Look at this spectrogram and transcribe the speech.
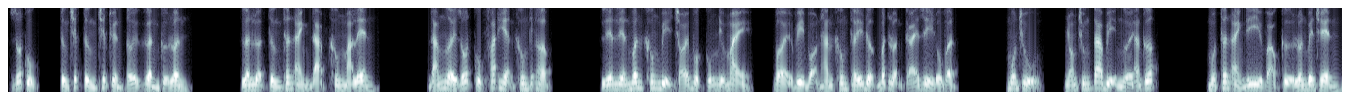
Rốt cục, từng chiếc từng chiếc thuyền tới gần cự luân. Lần lượt từng thân ảnh đạp không mà lên. Đám người rốt cục phát hiện không thích hợp. Liên liên vân không bị trói buộc cũng như mày, bởi vì bọn hắn không thấy được bất luận cái gì đồ vật. Môn chủ, nhóm chúng ta bị người ăn cướp. Một thân ảnh đi vào cự luân bên trên,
